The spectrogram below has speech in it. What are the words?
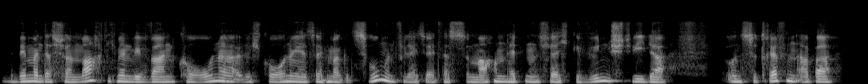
wenn man das schon macht, ich meine, wir waren Corona, durch Corona jetzt einmal gezwungen, vielleicht so etwas zu machen, hätten uns vielleicht gewünscht, wieder uns zu treffen, aber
